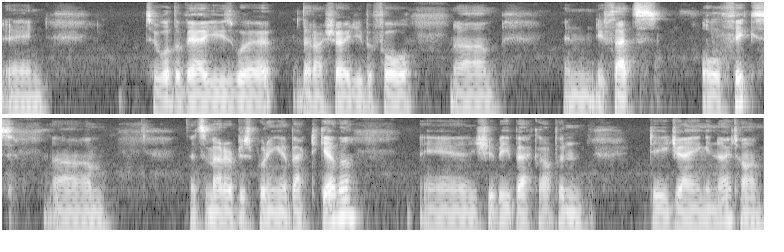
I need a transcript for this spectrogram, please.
and to what the values were that I showed you before um, and if that's all fixed um, it's a matter of just putting it back together and should be back up and DJing in no time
